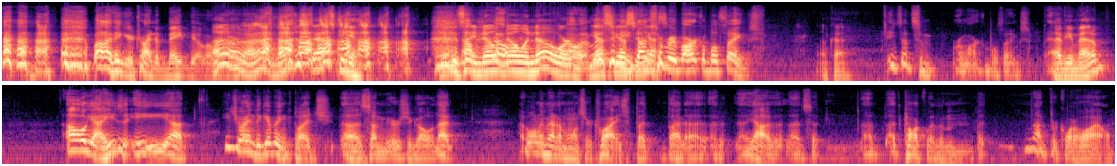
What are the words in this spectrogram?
Well, I think you're trying to bait me a little. I don't know. I'm just asking you. You can say no, no, and no, or No, yes, listen, yes, he's done yes. some remarkable things. Okay. He's done some remarkable things. Have you met him? Oh yeah, he's he uh, he joined the Giving Pledge uh, some years ago. That I've only met him once or twice, but but uh, uh yeah, that's I've, talked with him, but not for quite a while.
